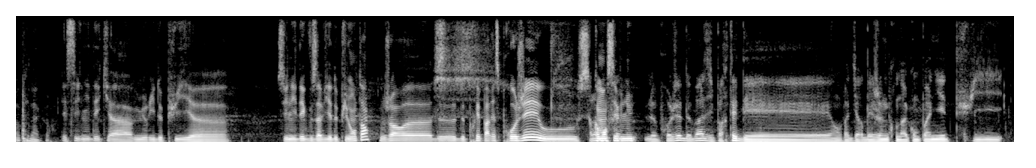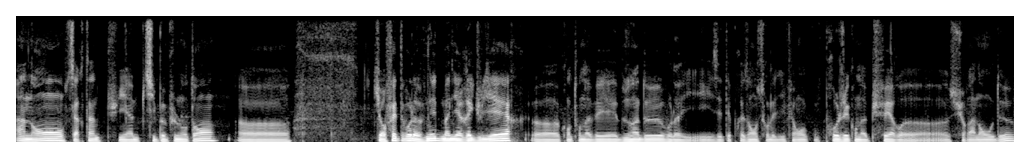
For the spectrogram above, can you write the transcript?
Ok, d'accord. Et c'est une idée qui a mûri depuis. euh, C'est une idée que vous aviez depuis longtemps Genre euh, de, de préparer ce projet ou Alors, comment en c'est venu? Le projet de base, il partait des, on va dire, des jeunes qu'on a accompagnés depuis un an, certains depuis un petit peu plus longtemps, euh, qui en fait voilà, venaient de manière régulière. euh, quand on avait besoin d'eux, voilà, ils étaient présents sur les différents projets qu'on a pu faire euh, sur un an ou deux.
